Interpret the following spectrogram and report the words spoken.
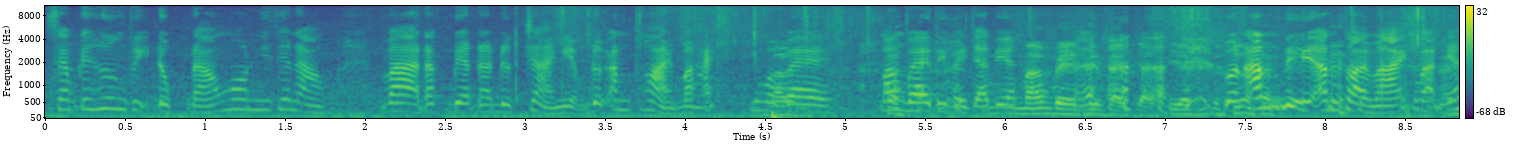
xem cái hương vị độc đáo ngon như thế nào. Và đặc biệt là được trải nghiệm được ăn thoải mái. Nhưng mà Vâng. về mang về thì phải trả tiền. Mang về thì phải trả tiền. còn ăn thì ăn thoải mái các bạn nhé.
